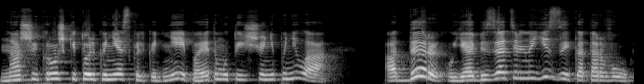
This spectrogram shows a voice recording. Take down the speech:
нашей крошке только несколько дней, поэтому ты еще не поняла. А Дереку я обязательно язык оторву,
